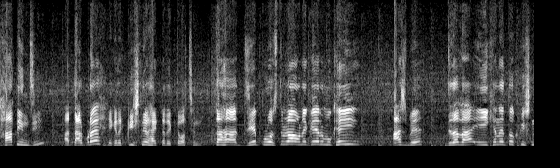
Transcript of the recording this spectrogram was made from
সাত ইঞ্চি, আর তারপরে এখানে কৃষ্ণের হাইটটা দেখতে পাচ্ছেন। তা যে প্রশ্নটা অনেকের মুখেই আসবে যে, দাদা, এইখানে তো কৃষ্ণ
